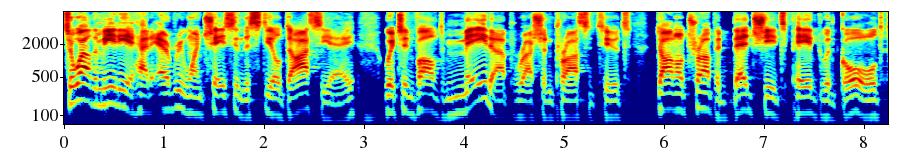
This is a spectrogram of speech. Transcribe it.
So while the media had everyone chasing the Steele dossier, which involved made up Russian prostitutes, Donald Trump and bed sheets paved with gold,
